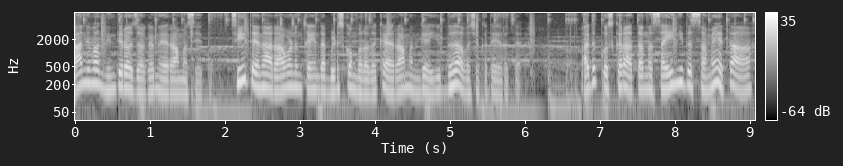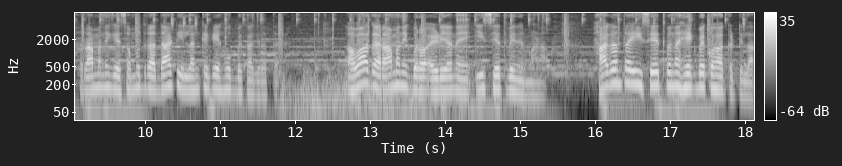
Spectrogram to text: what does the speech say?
ನಾನಿವಾಗ ನಿಂತಿರೋ ಜಾಗನೇ ರಾಮ ಸೇತು. ಸೀತೆನ ರಾವಣನ ಕೈಯಿಂದ ಬಿಡಿಸ್ಕೊಂಬರೋದಕ್ಕೆ ರಾಮನ್ಗೆ ಯುದ್ಧದ ಅವಶ್ಯಕತೆ ಇರುತ್ತೆ. ಅದಕ್ಕೋಸ್ಕರ ತನ್ನ ಸೈನ್ಯದ ಸಮೇತ ರಾಮನಿಗೆ ಸಮುದ್ರ ದಾಟಿ ಲಂಕೆಗೆ ಹೋಗಬೇಕಾಗಿರುತ್ತೆ. ಆವಾಗ ರಾಮನಿಗೆ ಬರೋ ಐಡಿಯಾನೇ ಈ ಸೇತುವೆ ನಿರ್ಮಾಣ. ಹಾಗಂತ ಈ ಸೇತುವೆನ ಹೇಗೆ ಬೇಕೋ ಹಾಗೆ ಕಟ್ಟಿಲ್ಲ.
